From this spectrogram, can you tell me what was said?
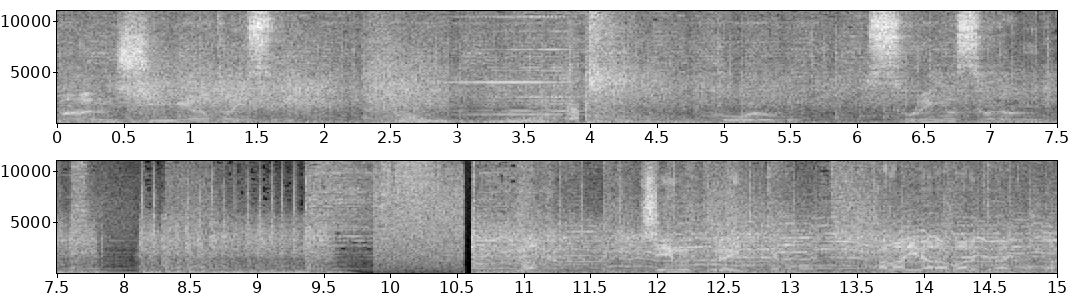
万死に値する。それが定めるまチームプレイってのもたまになら悪くないからな。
